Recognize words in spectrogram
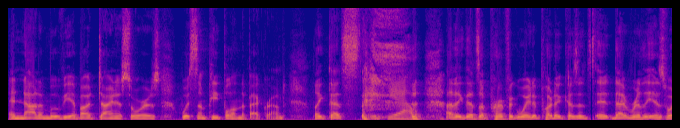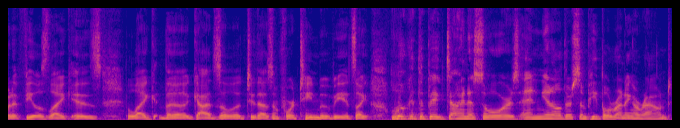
and not a movie about dinosaurs with some people in the background. Like that's Yeah. I think that's a perfect way to put it because it's it that really is what it feels like is like the Godzilla 2014 movie. It's like look at the big dinosaurs and you know there's some people running around,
